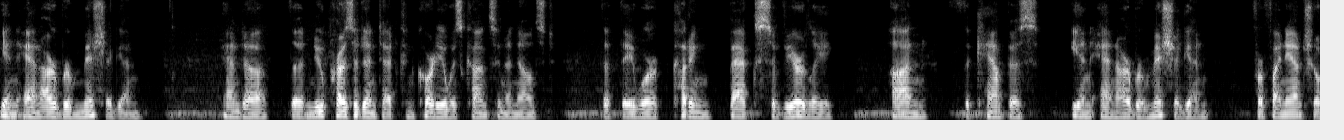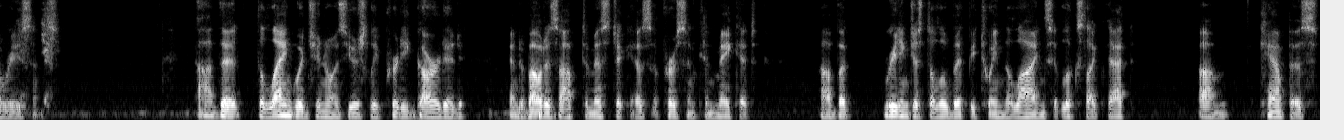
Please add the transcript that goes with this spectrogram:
in Ann Arbor, Michigan. And uh, the new president at Concordia, Wisconsin announced that they were cutting back severely on the campus in Ann Arbor, Michigan for financial reasons. Uh, the, the language, you know, is usually pretty guarded and about as optimistic as a person can make it. Uh, but reading just a little bit between the lines, it looks like that um, campus,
